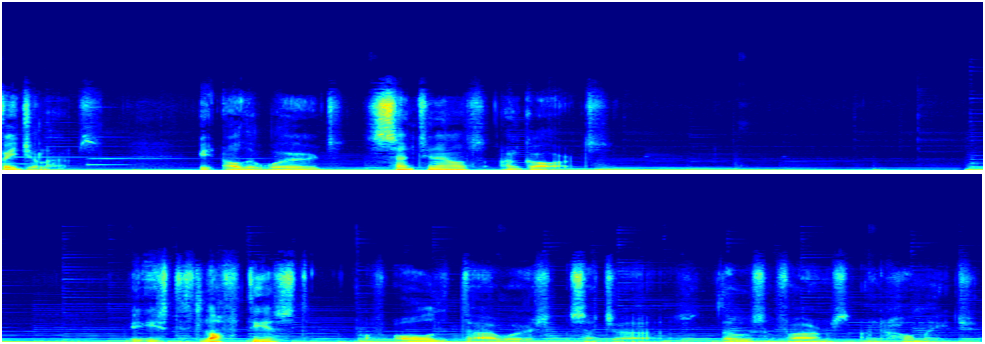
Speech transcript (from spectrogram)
vigilance. In other words, sentinels and guards. It is the loftiest of all the towers, such as those of arms and homage.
